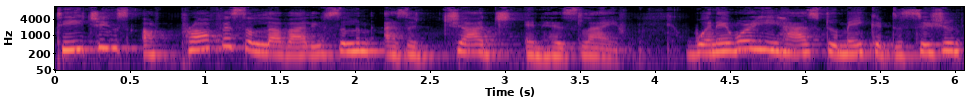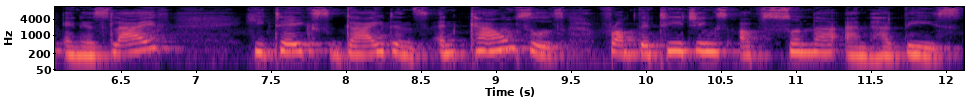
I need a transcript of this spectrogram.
teachings of Prophet ﷺ as a judge in his life. Whenever he has to make a decision in his life, he takes guidance and counsels from the teachings of Sunnah and Hadith.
